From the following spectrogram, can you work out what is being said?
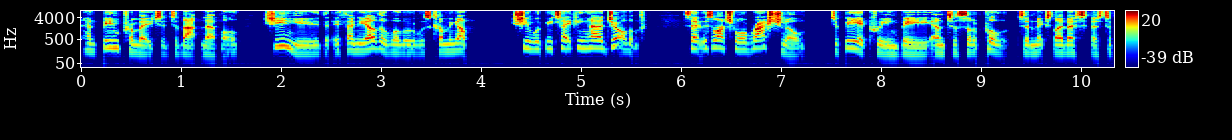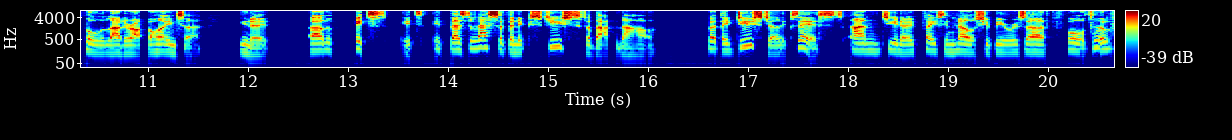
had been promoted to that level, she knew that if any other woman was coming up, she would be taking her job. So it was much more rational to be a queen bee and to sort of pull, to mix my best to pull the ladder up behind her. You know, um, it's it's it, there's less of an excuse for that now, but they do still exist, and you know, place in hell should be reserved for them,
